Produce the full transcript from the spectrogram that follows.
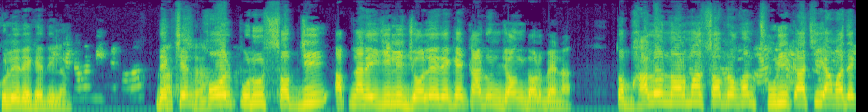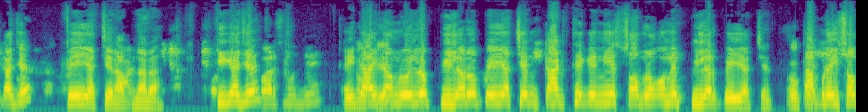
খুলে রেখে দিলাম। দেখছেন আচ্ছা। ফল পুরুষ সবজি আপনার ইজিলি জলে রেখে কাটুন জং ধরবে না। তো ভালো নর্মাল সব রকম ছুরি কাছি আমাদের কাছে পেয়ে যাচ্ছেন আপনারা। ঠিক আছে? এইটা. আইটেম রইল পিলারও পেয়ে যাচ্ছেন কাঠ থেকে নিয়ে সব রকমের পিলার পেয়ে যাচ্ছেন। তারপরে এইসব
